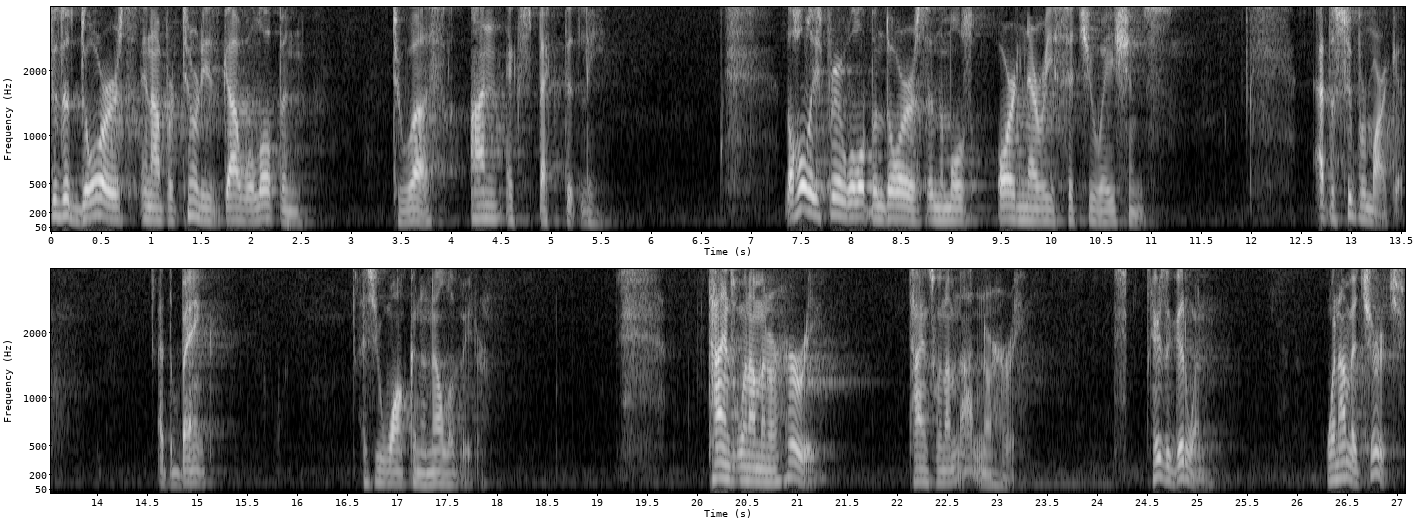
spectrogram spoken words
to the doors and opportunities God will open to us unexpectedly. The Holy Spirit will open doors in the most ordinary situations. At the supermarket, at the bank, as you walk in an elevator. Times when I'm in a hurry, times when I'm not in a hurry. Here's a good one when I'm at church,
